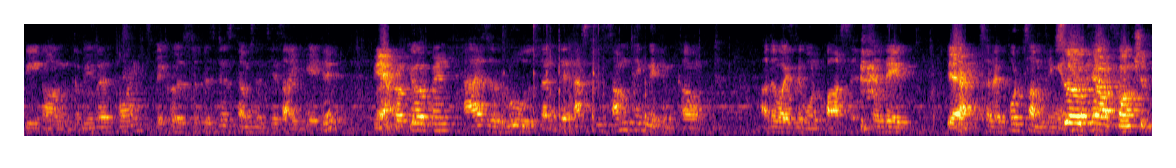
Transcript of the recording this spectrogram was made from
been on the gummy bear points because the business comes and says, I get it. But Yeah. Procurement has a rule that there has to be something they can count, otherwise they won't pass it. So they, Yeah. so they put something in. So count function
